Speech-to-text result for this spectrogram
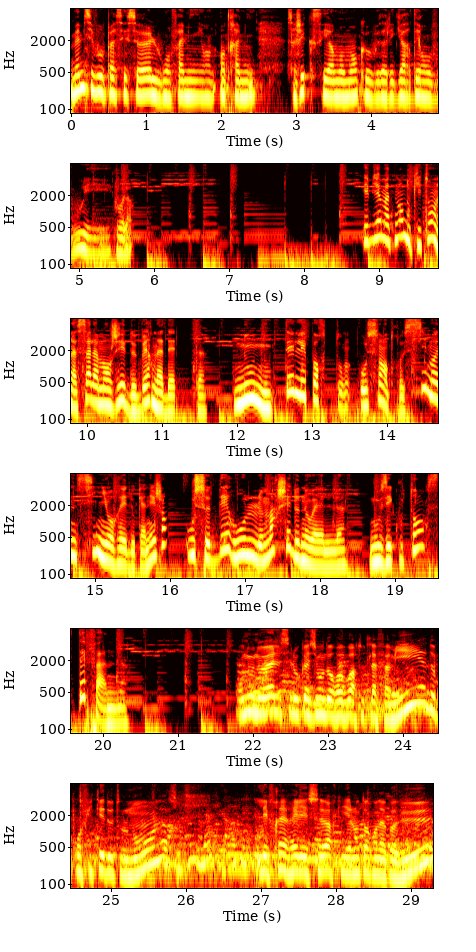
même si vous passez seul ou en famille, en- entre amis, sachez que c'est un moment que vous allez garder en vous et voilà. Et bien maintenant, nous quittons la salle à manger de Bernadette. Nous nous téléportons au centre Simone Signoret de Canéjean, où se déroule le marché de Noël. Nous écoutons Stéphane. Pour nous, Noël, c'est l'occasion de revoir toute la famille, de profiter de tout le monde, les frères et les sœurs qu'il y a longtemps qu'on n'a pas vus.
